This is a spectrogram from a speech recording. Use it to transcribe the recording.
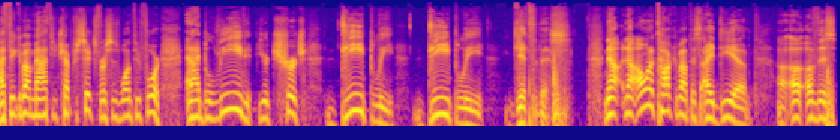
I think about Matthew chapter 6, verses 1 through 4, and I believe your church deeply, deeply gets this. Now, now I want to talk about this idea uh, of this,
